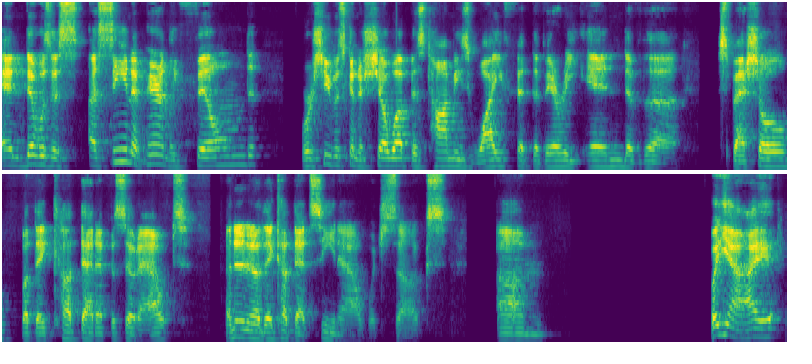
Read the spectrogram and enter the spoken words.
and there was a, a scene apparently filmed where she was going to show up as Tommy's wife at the very end of the special, but they cut that episode out. Uh, no, no, no, they cut that scene out, which sucks. Um, but yeah, I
